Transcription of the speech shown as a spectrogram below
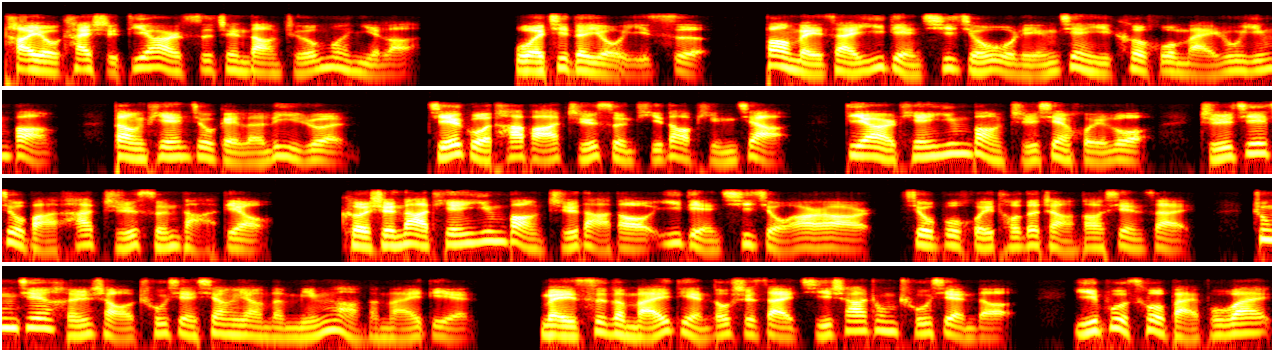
它又开始第二次震荡折磨你了。我记得有一次，鲍美在一点七九五零建议客户买入英镑，当天就给了利润，结果他把止损提到平价，第二天英镑直线回落，直接就把他止损打掉。可是那天英镑只打到一点七九二二，就不回头的涨到现在，中间很少出现像样的明朗的买点，每次的买点都是在急杀中出现的，一步错百步歪，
